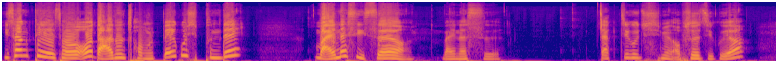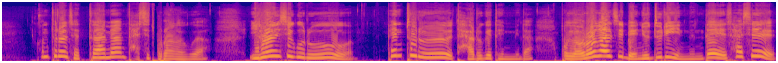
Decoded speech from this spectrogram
이 상태에서 어 나는 점을 빼고 싶은데 마이너스 있어요. 마이너스 딱 찍어주시면 없어지고요. 컨트롤 Z 하면 다시 돌아가고요. 이런 식으로 펜툴을 다루게 됩니다. 뭐 여러 가지 메뉴들이 있는데 사실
